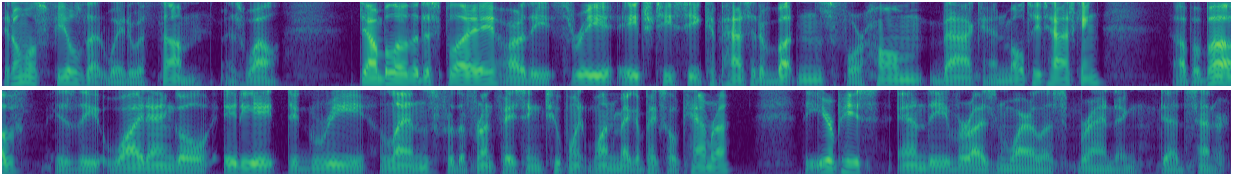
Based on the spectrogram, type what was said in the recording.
it almost feels that way to a thumb as well. Down below the display are the three HTC capacitive buttons for home, back, and multitasking. Up above is the wide angle 88 degree lens for the front facing 2.1 megapixel camera, the earpiece, and the Verizon Wireless branding dead center.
